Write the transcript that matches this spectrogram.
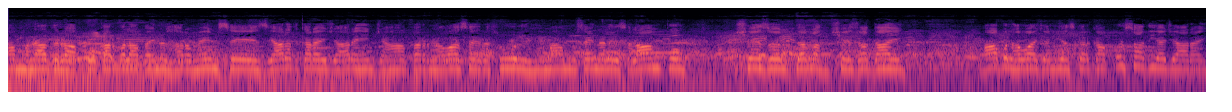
تمام مناظر آپ کو کربلا بین الحرمین سے زیارت کرائے جا رہے ہیں، جہاں پر نواس رسول امام حسین علیہ السلام کو شیز الدلہ شہزادہ باب الہوا جلی اسکر کا پرسہ دیا جا رہا ہے۔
